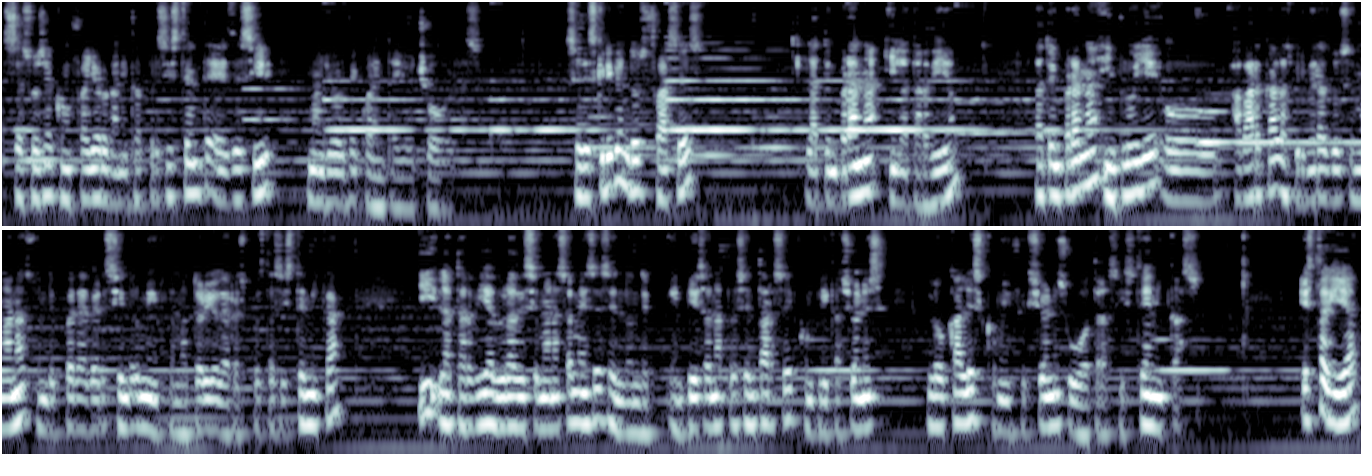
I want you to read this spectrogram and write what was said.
se asocia con falla orgánica persistente, es decir, mayor de 48 horas. Se describen dos fases, la temprana y la tardía. La temprana incluye o abarca las primeras dos semanas donde puede haber síndrome inflamatorio de respuesta sistémica y la tardía dura de semanas a meses en donde empiezan a presentarse complicaciones locales como infecciones u otras sistémicas. Esta guía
